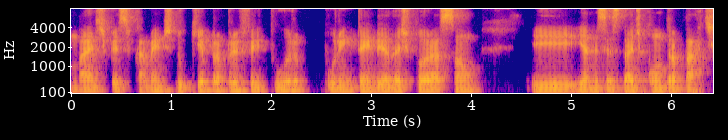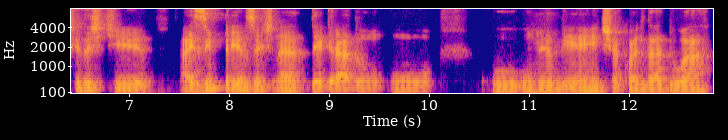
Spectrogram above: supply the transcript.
mais especificamente do que para a prefeitura, por entender da exploração e, e a necessidade de contrapartidas que as empresas né, degradam o, o, o meio ambiente, a qualidade do ar.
